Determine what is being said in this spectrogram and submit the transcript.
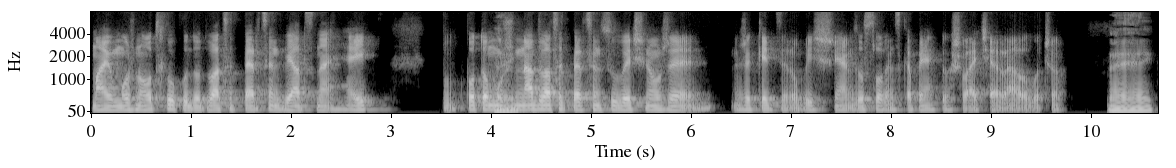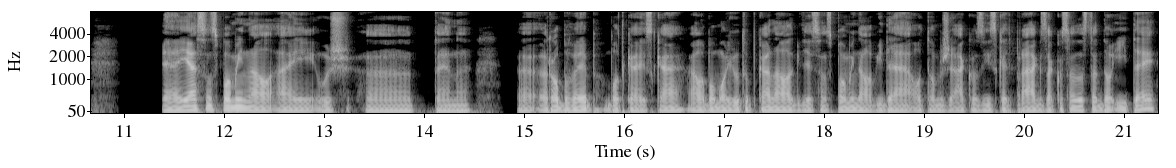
majú možno od chvíľku do 20% viac ne, hej. Potom hej. už na 20% sú väčšinou, že, že keď robíš, neviem, zo Slovenska pre nejakého Švajčara alebo čo. Hej, hej. Ja som spomínal aj už uh, ten robweb.sk alebo môj YouTube kanál, kde som spomínal videá o tom, že ako získať prax, ako sa dostať do IT.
